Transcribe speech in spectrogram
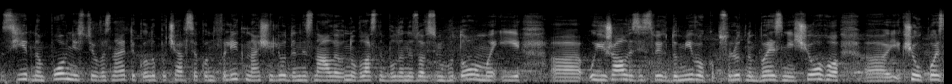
Згідно повністю, ви знаєте, коли почався конфлікт, наші люди не знали, ну власне були не зовсім готовими і е, уїжджали зі своїх домівок абсолютно без нічого. Якщо у когось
